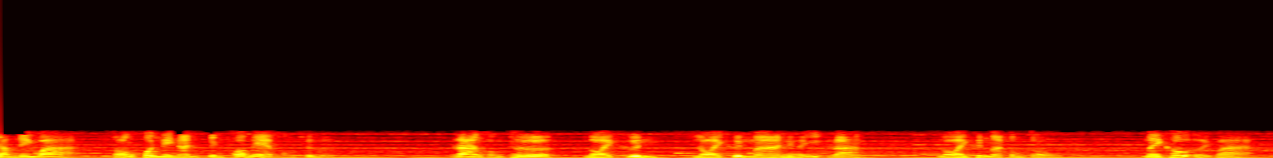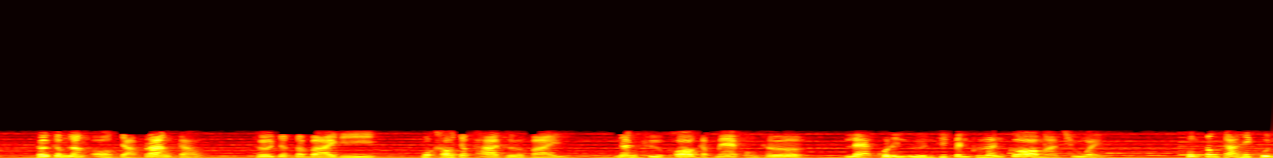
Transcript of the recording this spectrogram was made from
จำได้ว่าสองคนในนั้นเป็นพ่อแม่ของเธอ ร่างของเธอลอยขึ้น ลอยขึ้นมาเหนืออีกร่าง ลอยขึ้นมาตรงๆ ไมเคิลเอ่ยว่า เธอกำลังออกจากร่างเก่า เธอจะสบายดี พวกเขาจะพาเธอไป นั่นคือพ่อกับแม่ของเธอ และคนอื่นๆที่เป็นเพื่อนก็มาช่วย ผมต้องการให้คุณ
